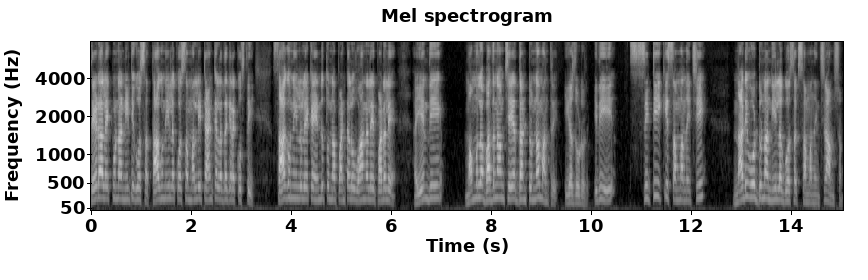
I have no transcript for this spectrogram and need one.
తేడా లేకుండా నీటి కోస తాగునీళ్ళ కోసం మళ్ళీ ట్యాంకర్ల దగ్గరకు వస్తే సాగునీళ్ళు లేక ఎండుతున్న పంటలు వానలే పడలే. ఏంది? మమ్ముల బదనాం చేయొద్దంటున్న మంత్రి. ఇక చూడు ఇది సిటీకి సంబంధించి నడి ఒడ్డున నీళ్ళ గోసకు సంబంధించిన అంశం.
